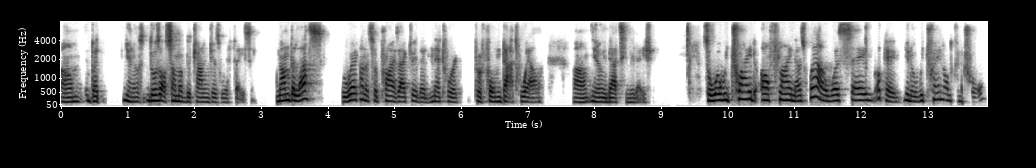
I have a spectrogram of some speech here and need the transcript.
Um, but you know those are some of the challenges we're facing. Nonetheless, we were kind of surprised actually that network performed that well, um, you know, in that simulation. So what we tried offline as well was say, okay, you know, we train on control.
